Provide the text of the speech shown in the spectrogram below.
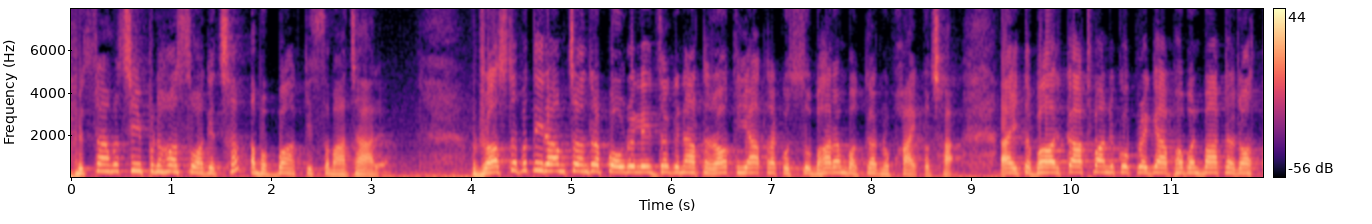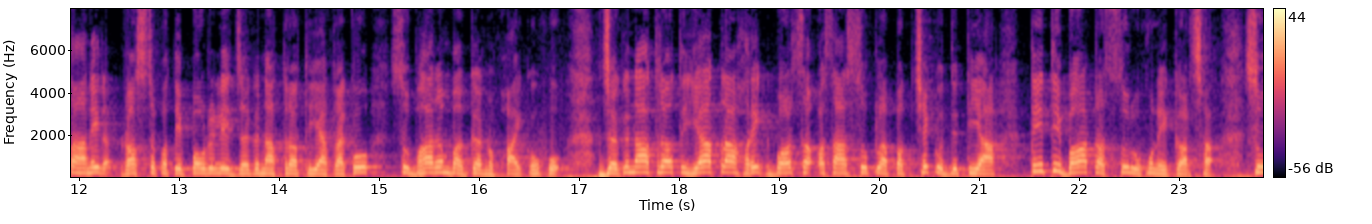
विश्रामपछि पुनः स्वागत छ। अब बाँकी समाचार। राष्ट्रपति रामचन्द्र पौडेलले जगन्नाथ रथ यात्राको शुभारम्भ गर्नु भएको छ। आइतबार काठमाडौँको प्रज्ञा भवनबाट रथ तानेर राष्ट्रपति पौडेलले जगन्नाथ रथ यात्राको शुभारम्भ गर्नु भएको हो। जगन्नाथ रथ यात्रा हरेक वर्ष असार शुक्ल पक्षको द्वितीय तिथिबाट सुरु हुने गर्छ। सो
